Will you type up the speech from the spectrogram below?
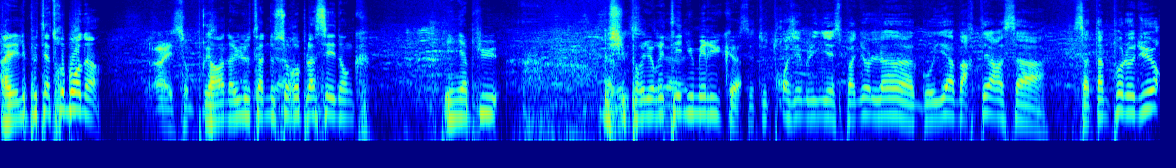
Allez, elle est peut-être bonne. Ouais, ils sont Là, présents on a eu le temps de se replacer, donc il n'y a plus de Allez, supériorité euh, numérique. Cette troisième ligne espagnole là, Goya, Barter, ça, ça tamponne dur.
